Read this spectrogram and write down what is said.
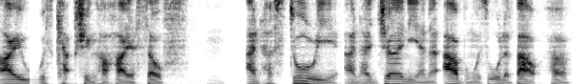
I was capturing her higher self. Hmm. And her story and her journey and her album was all about her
